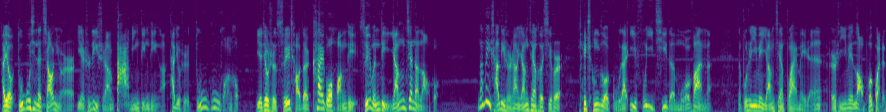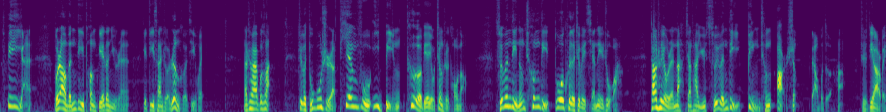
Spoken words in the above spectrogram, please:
还有独孤信的小女儿，也是历史上大名鼎鼎啊，她就是独孤皇后。也就是隋朝的开国皇帝隋文帝杨坚的老婆，那为啥历史上杨坚和媳妇儿被称作古代一夫一妻的模范呢？那不是因为杨坚不爱美人，而是因为老婆管得忒严，不让文帝碰别的女人，给第三者任何机会。那这还不算，这个独孤氏啊，天赋异禀，特别有政治头脑。隋文帝能称帝，多亏了这位贤内助啊。当时有人呢，将他与隋文帝并称二圣，了不得哈。这是第二位，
